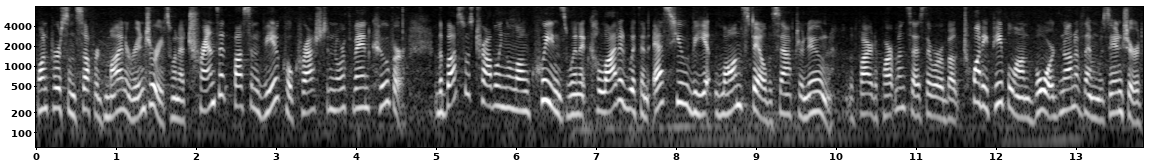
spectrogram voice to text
One person suffered minor injuries when a transit bus and vehicle crashed in North Vancouver. The bus was traveling along Queens when it collided with an SUV at Lonsdale this afternoon. The fire department says there were about 20 people on board. None of them was injured.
